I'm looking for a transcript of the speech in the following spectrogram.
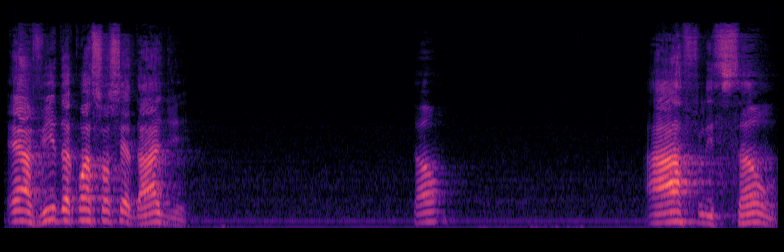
É a vida com a sociedade. Então, a aflição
